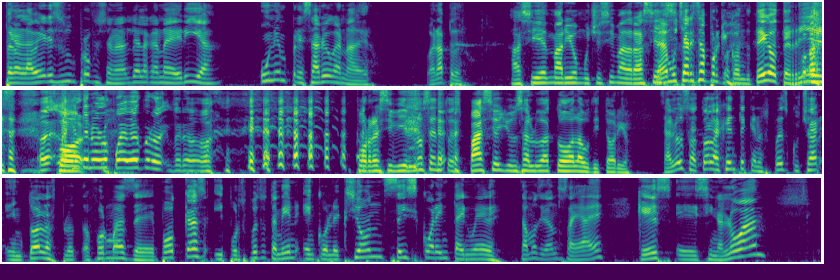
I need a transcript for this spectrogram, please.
pero a la vez es un profesional de la ganadería, un empresario ganadero. ¿Verdad, Pedro? Así es, Mario, muchísimas gracias. Me da mucha risa porque cuando te digo te ríes. la gente no lo puede ver, pero... pero... por recibirnos en tu espacio y un saludo a todo el auditorio. Saludos a toda la gente que nos puede escuchar en todas las plataformas de podcast y por supuesto también en Conexión 649. Estamos llegando hasta allá, ¿eh? Que es eh, Sinaloa,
